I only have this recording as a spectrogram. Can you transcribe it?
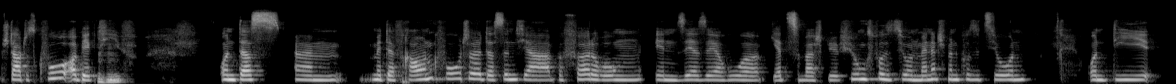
Status quo objektiv. Mhm. Und das ähm, mit der Frauenquote, das sind ja Beförderungen in sehr, sehr hohe, jetzt zum Beispiel Führungspositionen, Managementpositionen. Und die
